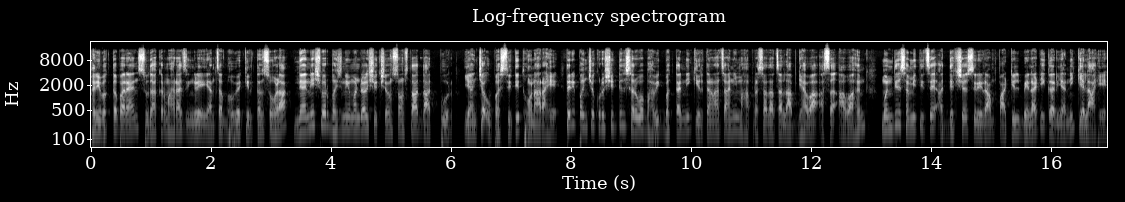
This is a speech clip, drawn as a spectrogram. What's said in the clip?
हरिभक्तपरायण सुधाकर महाराज इंगळे यांचा भव्य कीर्तन सोहळा ज्ञानेश्वर भजनी मंडळ शिक्षण संस्था दातपूर यांच्या उपस्थितीत होणार आहे. तरी पंचकृषीतील सर्व भाविक भक्तांनी कीर्तनाचा आणि महाप्रसादाचा लाभ घ्यावा असं आवाहन मंदिर समितीचे अध्यक्ष श्रीराम पाटील बेलाटीकर यांनी केलं आहे.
